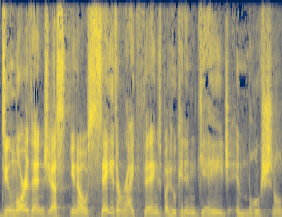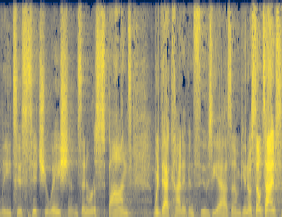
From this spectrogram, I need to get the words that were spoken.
do more than just, you know, say the right things, but who can engage emotionally to situations and respond with that kind of enthusiasm. You know, sometimes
